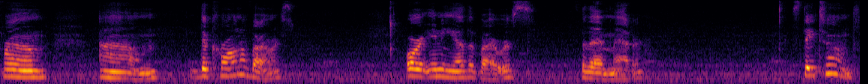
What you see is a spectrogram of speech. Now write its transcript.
from um, the coronavirus or any other virus for that matter. Stay tuned.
